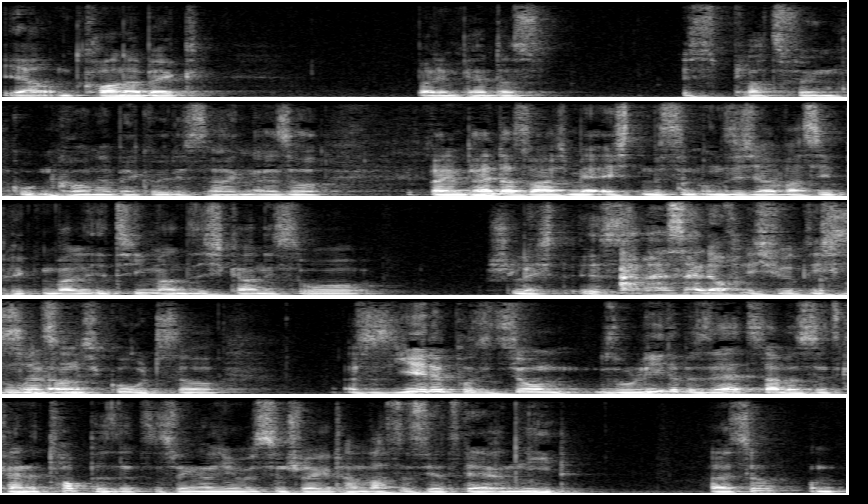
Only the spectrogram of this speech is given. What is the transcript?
ja, und Cornerback bei den Panthers ist Platz für einen guten Cornerback, würde ich sagen. Also bei den Panthers war ich mir echt ein bisschen unsicher, was sie picken, weil ihr Team an sich gar nicht so schlecht ist. Aber es ist halt auch nicht wirklich es gut. Es ist halt so. auch nicht gut. So es ist jede Position solide besetzt, aber es ist jetzt keine Top besetzt. Deswegen habe ich mir ein bisschen schwer getan, was ist jetzt deren Need? Weißt du? Und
